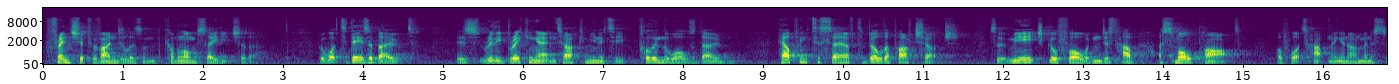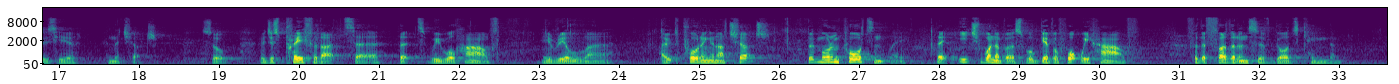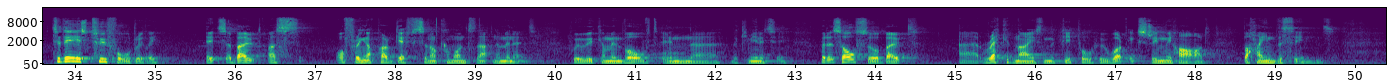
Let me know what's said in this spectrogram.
friendship evangelism, come alongside each other. But what today is about is really breaking out into our community, pulling the walls down, helping to serve, to build up our church, so that we each go forward and just have a small part of what's happening in our ministries here in the church. So we just pray for that, uh, that we will have a real uh, outpouring in our church, but more importantly, that each one of us will give of what we have for the furtherance of God's kingdom. Today is twofold, really. It's about us offering up our gifts, and I'll come on to that in a minute, where we become involved in uh, the community. But it's also about uh, recognizing the people who work extremely hard behind the scenes.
